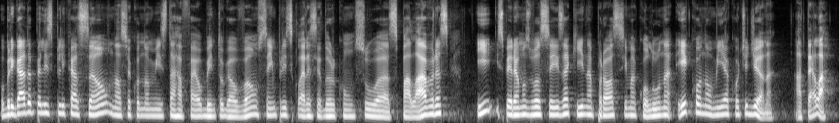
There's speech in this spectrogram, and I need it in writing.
Obrigado pela explicação, nosso economista Rafael Bento Galvão, sempre esclarecedor com suas palavras. E esperamos vocês aqui na próxima coluna Economia Cotidiana. Até lá!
